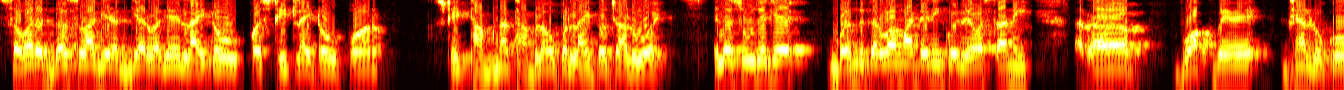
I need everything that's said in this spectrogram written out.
સવારે દસ વાગે, અગિયાર વાગે લાઇટો ઉપર, સ્ટ્રીટ લાઇટો ઉપર, સ્ટ્રીટ થાંભના થાંભલા ઉપર લાઇટો ચાલુ હોય. એટલે શું છે કે બંધ કરવા માટેની કોઈ વ્યવસ્થા નહીં. વોકવે જ્યાં લોકો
